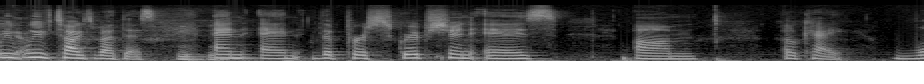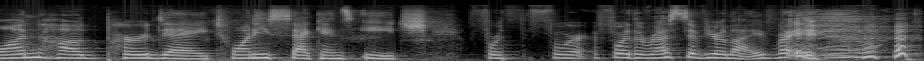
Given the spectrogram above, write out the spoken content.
We, go. we've talked about this, and and the prescription is, um, okay, one hug per day, twenty seconds each for for for the rest of your life, right?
